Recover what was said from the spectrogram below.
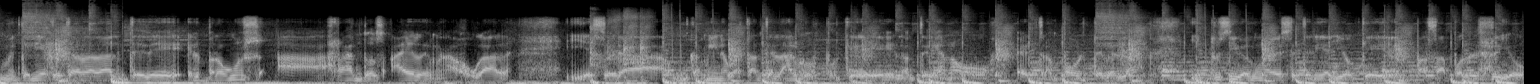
me tenía que trasladar de el Bronx a Randos Island a jugar y ese era un camino bastante largo porque no tenía no, el transporte, ¿verdad? Inclusive alguna vez tenía yo que pasar por el río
